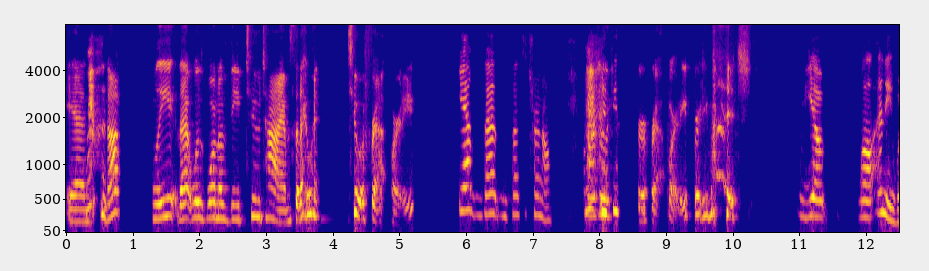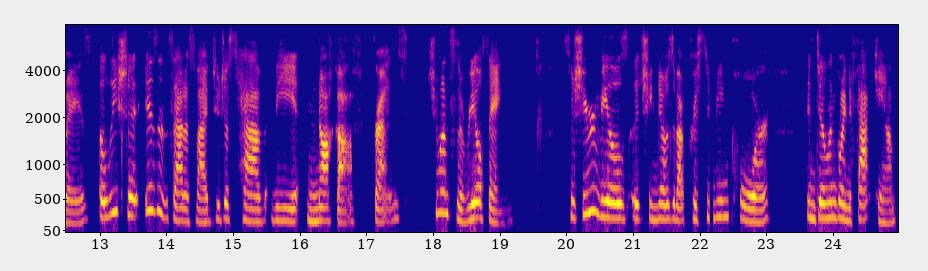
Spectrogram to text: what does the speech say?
And not only that was one of the two times that I went to a frat party. Yeah, that that's a turnoff. for a frat party, pretty much. Yep. Well, anyways, Alicia isn't satisfied to just have the knockoff friends. She wants the real thing. So she reveals that she knows about Kristen being poor and Dylan going to fat camp,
